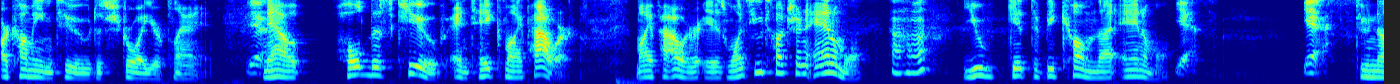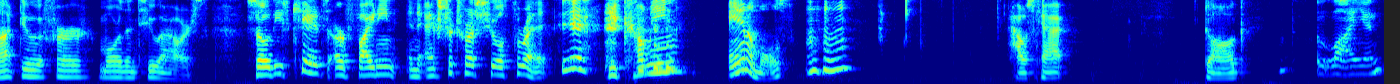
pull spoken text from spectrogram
are coming to destroy your planet. Yeah. Now, hold this cube and take my power. My power is once you touch an animal, Uh huh. you get to become that animal. Yes. Yes. Do not do it for more than two hours. So these kids are fighting an extraterrestrial threat, Yeah. becoming animals. Mm-hmm. House cat, dog, Lion.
